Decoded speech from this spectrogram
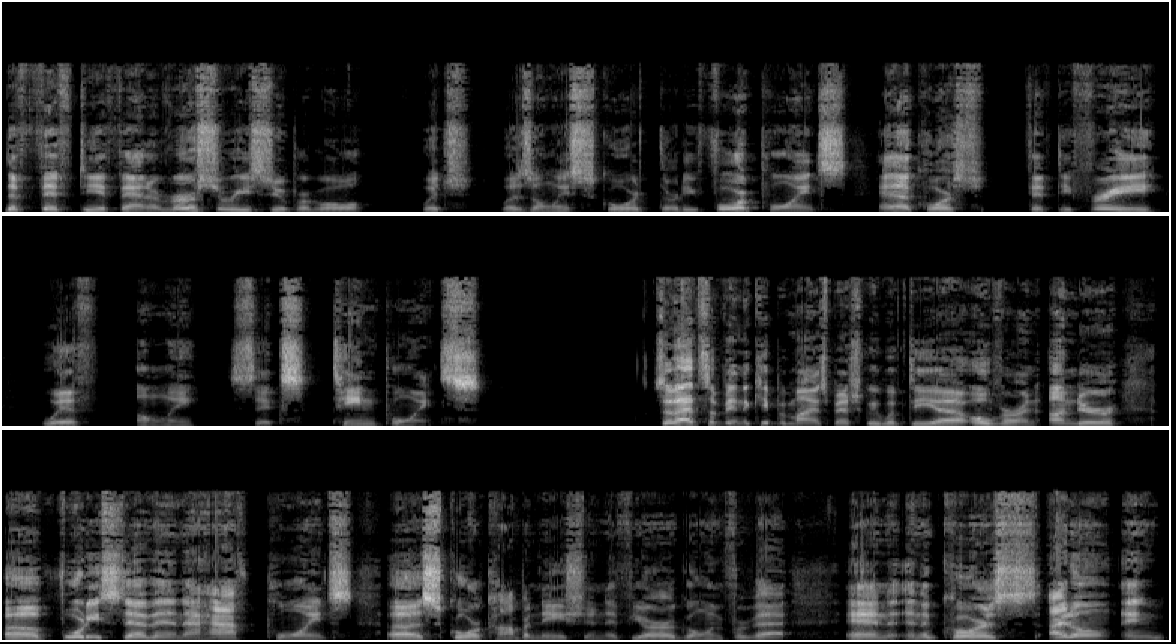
the 50th anniversary Super Bowl, which was only scored 34 points, and of course, 53 with only 16 points. So that's something to keep in mind, especially with the uh, over and under uh, 47 and a half points uh, score combination if you are going for that. And and of course, I don't and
